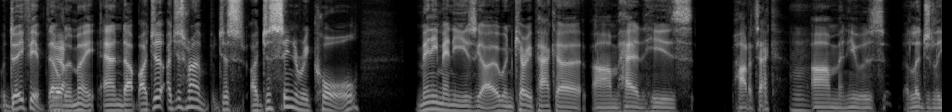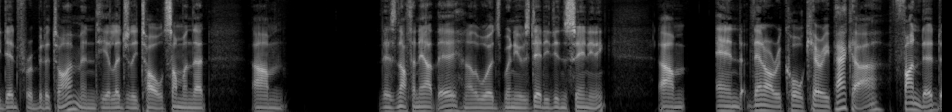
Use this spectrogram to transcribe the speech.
Defib, that'll Yeah. do me. And uh, I just I just want to just I just seem to recall many many years ago when Kerry Packer um, had his heart attack, um, and he was allegedly dead for a bit of time, and he allegedly told someone that um, there's nothing out there. In other words, when he was dead, he didn't see anything. Um, and then I recall Kerry Packer funded.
